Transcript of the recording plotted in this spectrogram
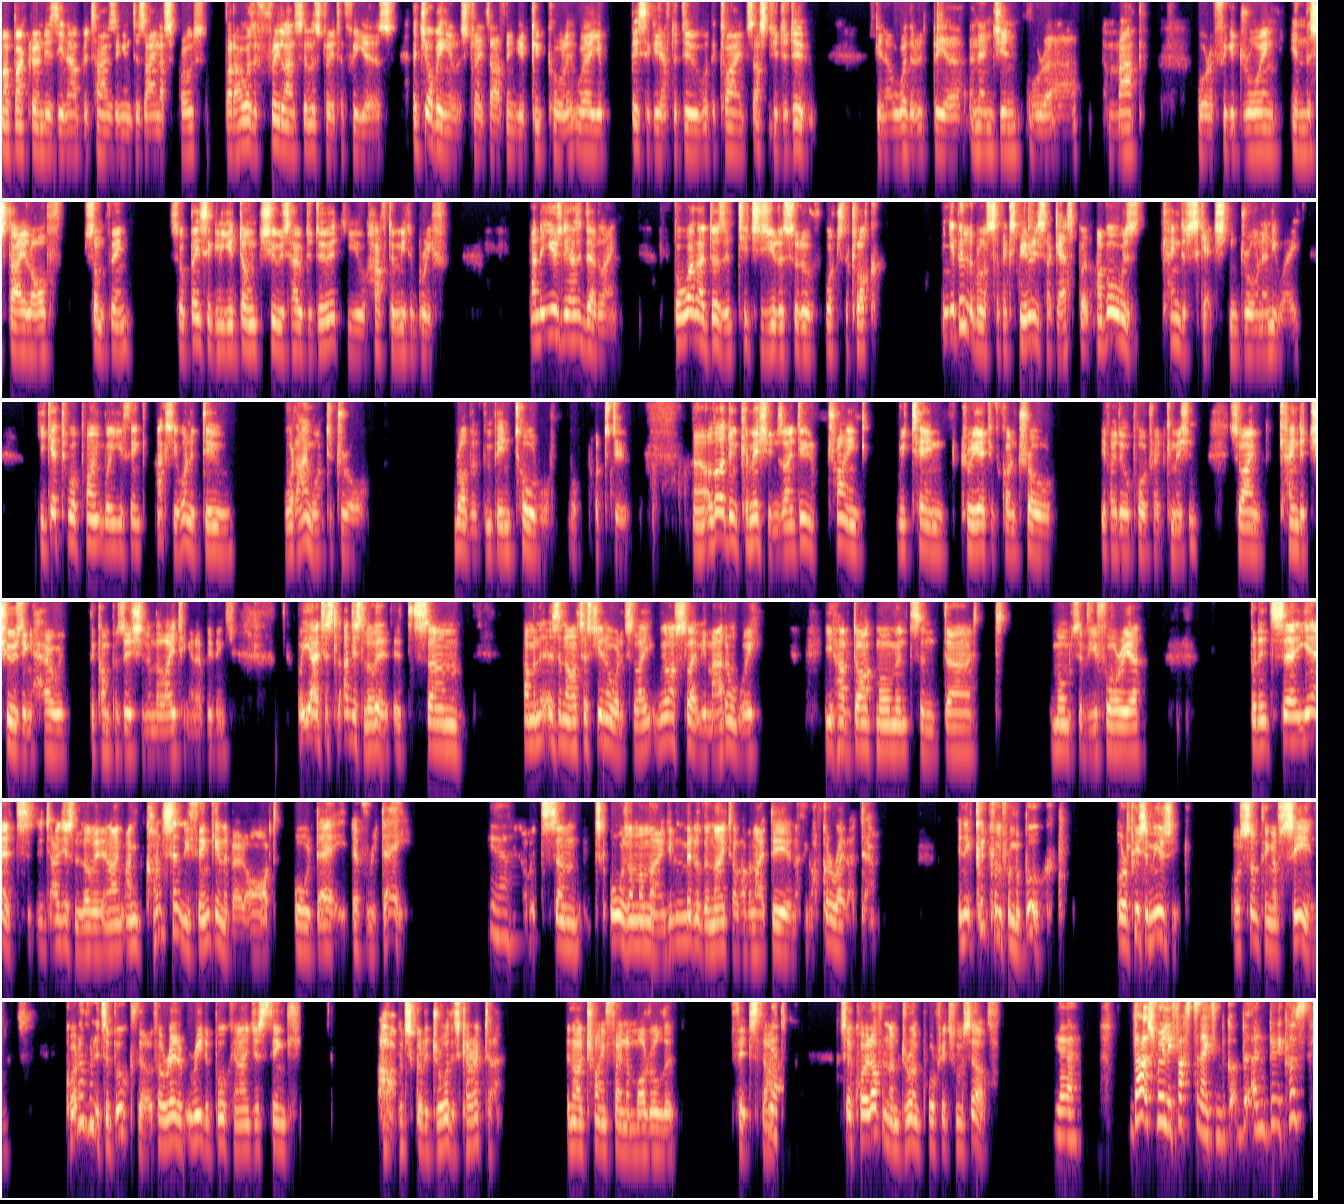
my background is in advertising and design, I suppose. But I was a freelance illustrator for years, a jobbing illustrator, I think you could call it, where you basically have to do what the clients asked you to do. You know, whether it be a, an engine or a, a map or a figure drawing in the style of something. So basically, you don't choose how to do it, you have to meet a brief. And it usually has a deadline. But what that does, it teaches you to sort of watch the clock and you build a lot of experience, I guess. But I've always kind of sketched and drawn anyway. You get to a point where you think, actually, I want to do what I want to draw, rather than being told what, what, what to do. Uh, although I do commissions, I do try and retain creative control if I do a portrait commission. So I'm kind of choosing how the composition and the lighting and everything. But yeah, I just I just love it. It's um I mean, as an artist, you know what it's like. We are slightly mad, aren't we? You have dark moments and uh, moments of euphoria, but it's uh, yeah, it's, it, I just love it, and I'm I'm constantly thinking about art all day, every day. Yeah, you know, it's um, it's always on my mind. Even the middle of the night, I'll have an idea, and I think I've got to write that down. And it could come from a book, or a piece of music, or something I've seen Quite often it's a book, though. If I read a, read a book and I just think, oh, I've just got to draw this character, and I'll try and find a model that fits that. Yeah. So quite often I'm drawing portraits for myself. Yeah, that's really fascinating. Because, and because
